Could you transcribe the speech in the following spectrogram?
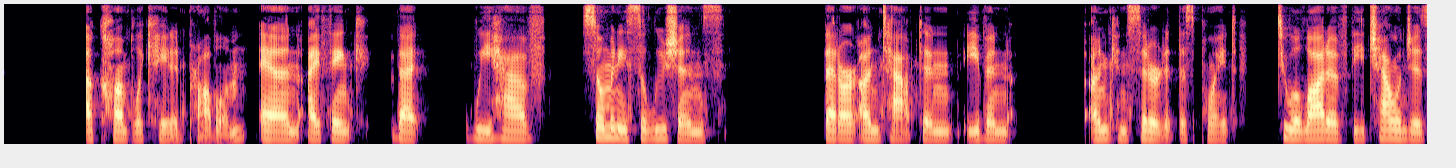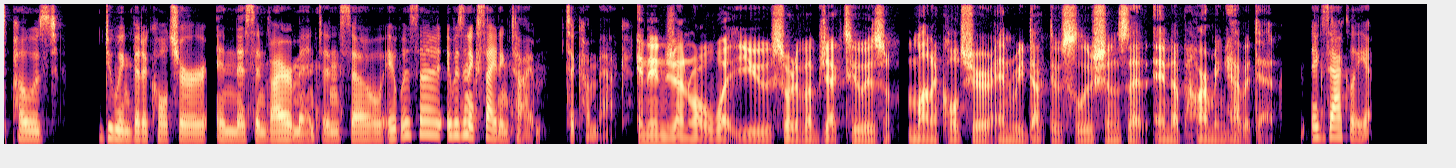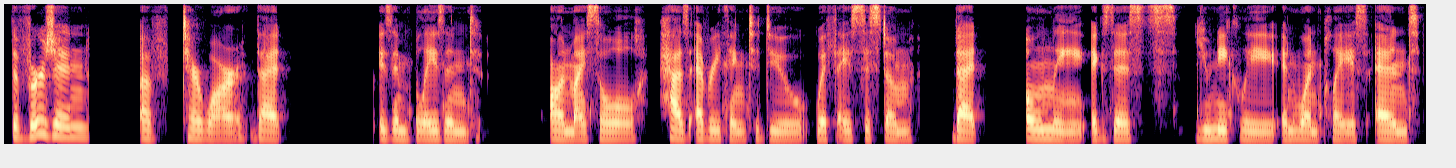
a complicated problem. And I think that we have so many solutions that are untapped and even unconsidered at this point to a lot of the challenges posed doing viticulture in this environment. And so it was a it was an exciting time to come back. And in general, what you sort of object to is monoculture and reductive solutions that end up harming habitat. exactly. The version of terroir that is emblazoned on my soul has everything to do with a system that only exists uniquely in one place. And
